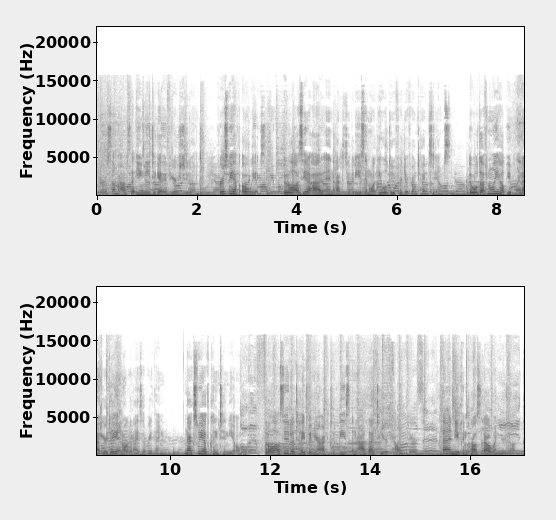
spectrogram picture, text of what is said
Here are some apps that you need to get if you're a student. First, we have O-Waves. It allows you to add in activities and what you will do for different timestamps. It will definitely help you plan out your day and organize everything. Next, we have Continuo. It allows you to type in your activities and add that to your calendar. And you can cross it out when you're done.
